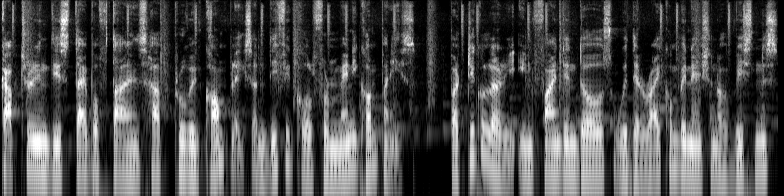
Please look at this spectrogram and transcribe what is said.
capturing this type of talents have proven complex and difficult for many companies, particularly in finding those with the right combination of business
